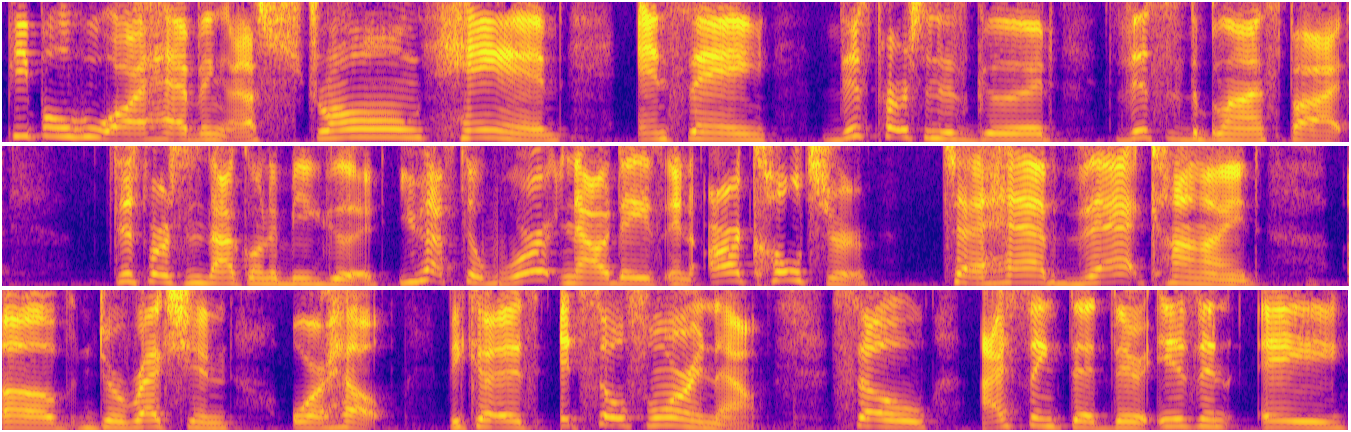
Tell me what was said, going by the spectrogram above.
People who are having a strong hand and saying this person is good, this is the blind spot this person's not going to be good. You have to work nowadays in our culture to have that kind of direction or help because it's so foreign now. So I think that there isn't a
